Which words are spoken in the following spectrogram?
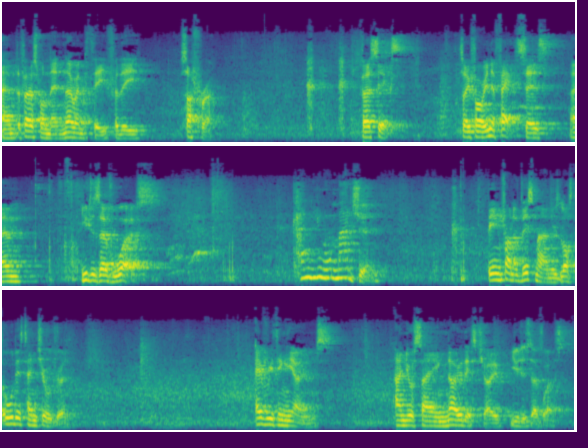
Um, the first one, then, no empathy for the sufferer. Verse 6. Zophar, in effect, says, um, You deserve worse. Can you imagine being in front of this man who's lost all his ten children, everything he owns, and you're saying, No, this, Job, you deserve worse?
